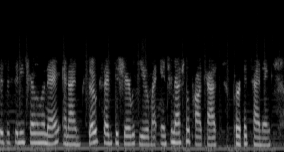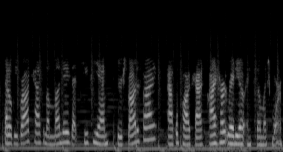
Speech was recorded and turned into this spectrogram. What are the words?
This is Sydnie Cherla and I'm so excited to share with you my international podcast, Perfect Timing, that'll be broadcasted on Mondays at 2 p.m. through Spotify, Apple Podcasts, iHeartRadio, and so much more.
